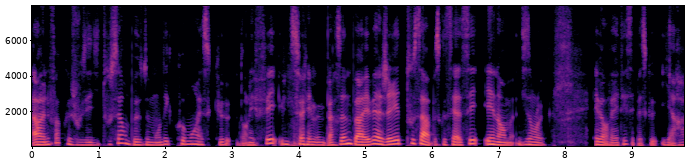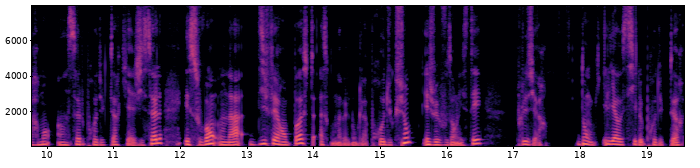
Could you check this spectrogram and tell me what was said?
Alors une fois que je vous ai dit tout ça, on peut se demander comment est-ce que dans les faits, une seule et même personne peut arriver à gérer tout ça, parce que c'est assez énorme, disons-le. Et eh bien en vérité, c'est parce qu'il y a rarement un seul producteur qui agit seul, et souvent on a différents postes à ce qu'on appelle donc la production, et je vais vous en lister plusieurs. Donc, il y a aussi le producteur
